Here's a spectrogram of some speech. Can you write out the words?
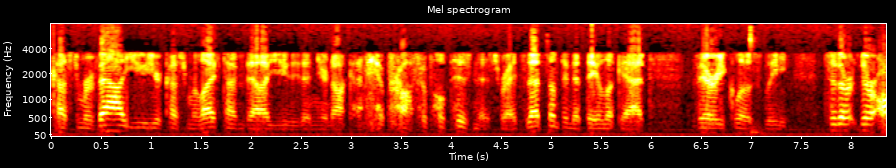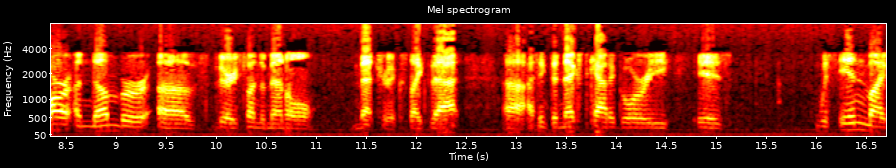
customer value, your customer lifetime value, then you're not going to be a profitable business, right? So that's something that they look at very closely. So there there are a number of very fundamental metrics like that. Uh, I think the next category is within my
